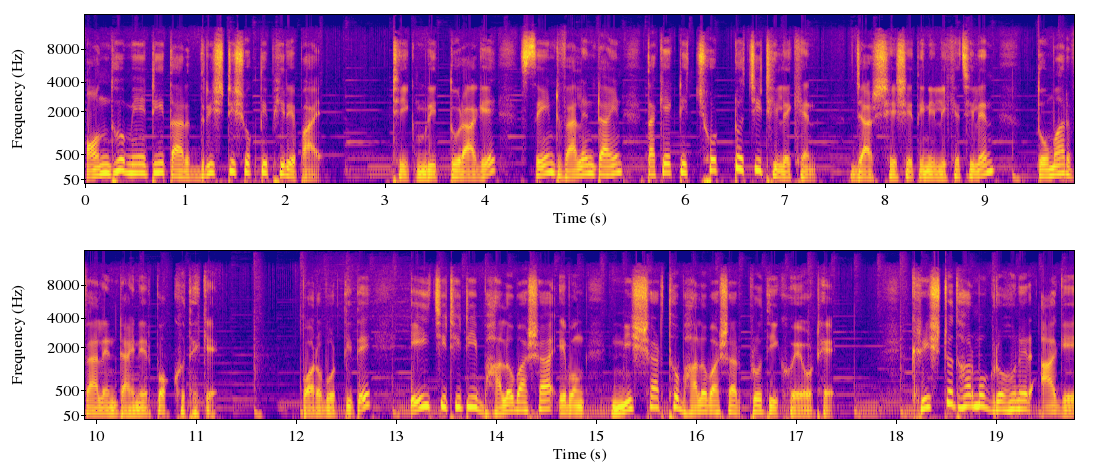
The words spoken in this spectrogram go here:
অন্ধ মেয়েটি তার দৃষ্টিশক্তি ফিরে পায়। ঠিক মৃত্যুর আগে সেন্ট ভ্যালেন্টাইন তাকে একটি ছোট্ট চিঠি লেখেন, যার শেষে তিনি লিখেছিলেন, তোমার ভ্যালেন্টাইনের পক্ষ থেকে। পরবর্তীতে এই চিঠিটি ভালোবাসা এবং নিঃস্বার্থ ভালোবাসার প্রতীক হয়ে ওঠে। খ্রিস্ট ধর্ম গ্রহণের আগে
